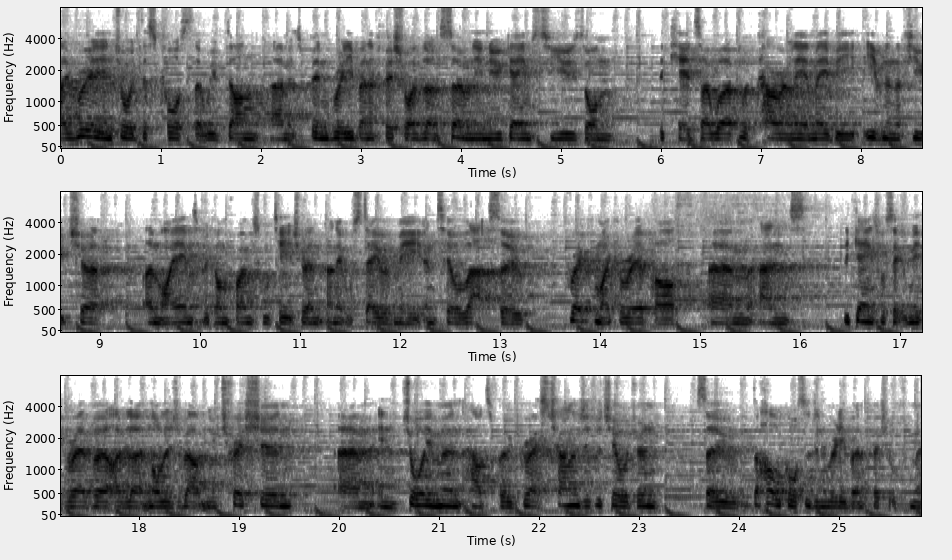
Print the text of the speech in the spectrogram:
I really enjoyed this course that we've done. Um, it's been really beneficial. I've learned so many new games to use on the kids I work with currently and maybe even in the future. Um, I aim to become a primary school teacher and, and, it will stay with me until that. So great for my career path um, and the games will stick with me forever. I've learned knowledge about nutrition, um, enjoyment, how to progress challenges for children. So the whole course has been really beneficial for me.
